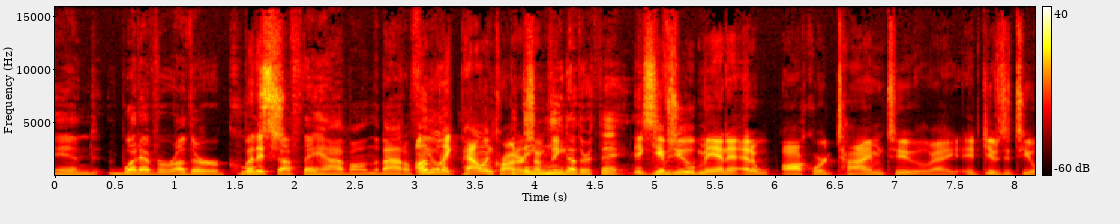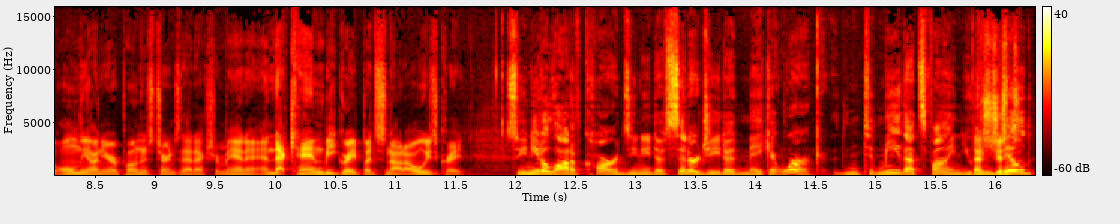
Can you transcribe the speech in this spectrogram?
and whatever other cool stuff they have on the battlefield. Unlike Palinchron or they something, need other things. It gives you mana at an awkward time too, right? It gives it to you only on your opponent's turns that extra mana, and that can be great, but it's not always great. So you need a lot of cards. You need a synergy to make it work. And to me, that's fine. You That's can just- build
